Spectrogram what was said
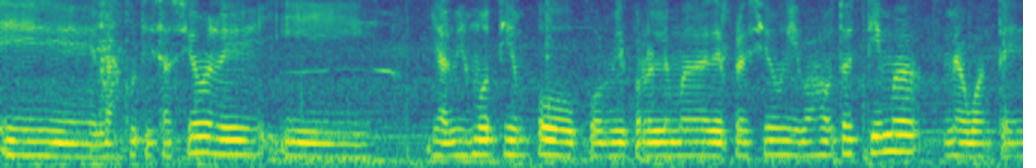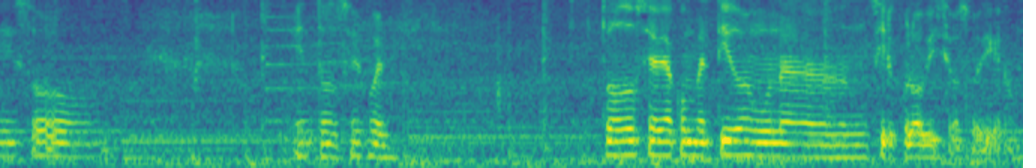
eh, las cotizaciones y, al mismo tiempo por mi problema de depresión y baja autoestima, me aguanté eso. Entonces, bueno, todo se había convertido en un círculo vicioso, digamos.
